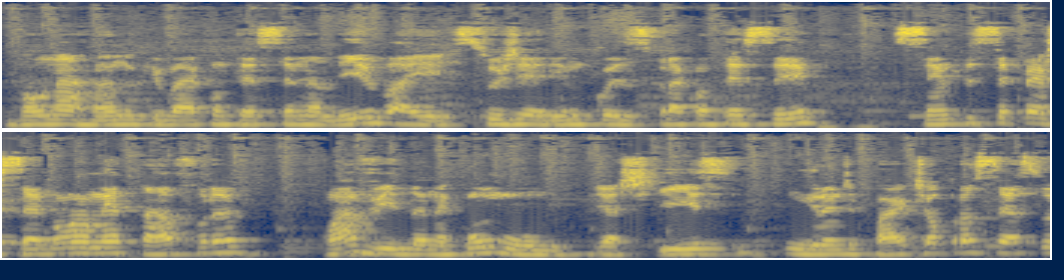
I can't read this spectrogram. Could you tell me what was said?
vão narrando o que vai acontecendo ali, vai sugerindo coisas para acontecer. Sempre você percebe uma metáfora com a vida, né, com o mundo. E acho que isso, em grande parte, é o processo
